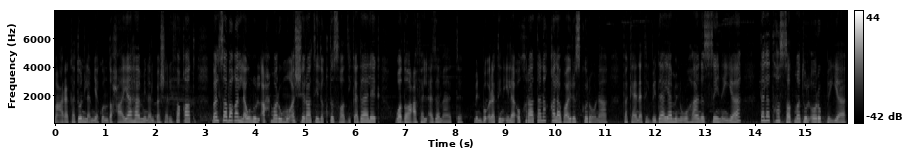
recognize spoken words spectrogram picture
معركة لم يكن ضحاياها من البشر فقط بل صبغ اللون الأحمر مؤشرات الاقتصاد كذلك وضاعف الأزمات. من بؤرة إلى أخرى تنقل فيروس كورونا فكانت البداية من ووهان الصينية تلتها الصدمة الأوروبية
